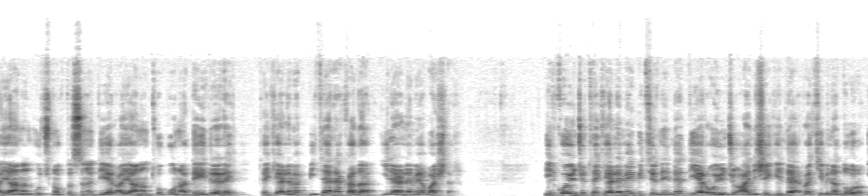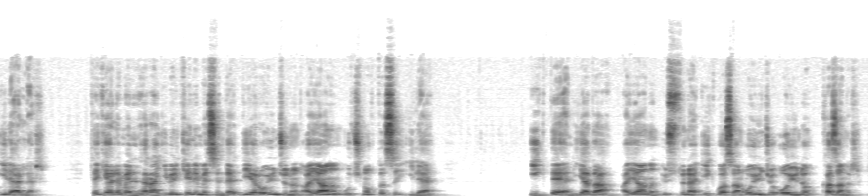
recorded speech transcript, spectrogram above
ayağının uç noktasını diğer ayağının topuğuna değdirerek tekerleme bitene kadar ilerlemeye başlar. İlk oyuncu tekerlemeyi bitirdiğinde diğer oyuncu aynı şekilde rakibine doğru ilerler. Tekerlemenin herhangi bir kelimesinde diğer oyuncunun ayağının uç noktası ile ilk değen ya da ayağının üstüne ilk basan oyuncu oyunu kazanır.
